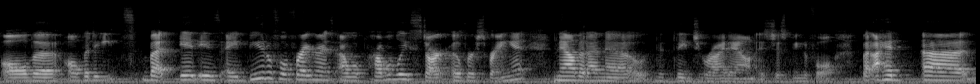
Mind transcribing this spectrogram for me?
all the all the deets. But it is a beautiful fragrance. I will probably start overspraying it now that i know that the dry down is just beautiful. But i had uh,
